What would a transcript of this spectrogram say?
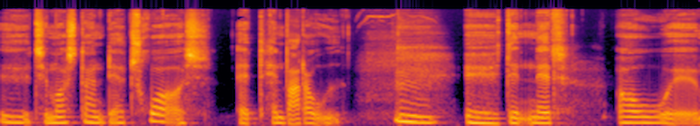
øh, til mosteren, der tror også, at han var derude mm. øh, den nat. Og øh,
